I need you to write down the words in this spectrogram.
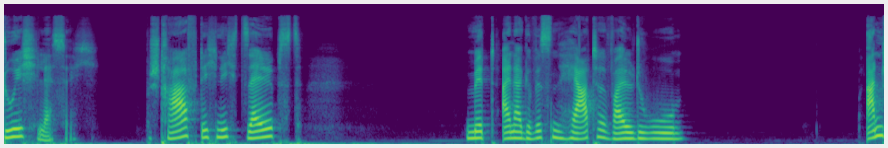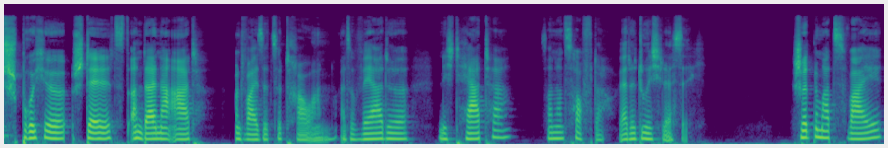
durchlässig. Bestraf dich nicht selbst mit einer gewissen Härte, weil du Ansprüche stellst an deiner Art und Weise zu trauern. Also werde nicht härter, sondern softer, werde durchlässig. Schritt Nummer zwei,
